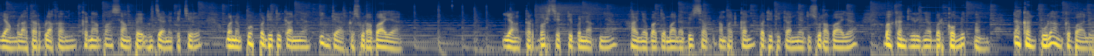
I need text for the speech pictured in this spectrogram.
yang melatar belakangi kenapa sampai Wijana kecil menempuh pendidikannya hingga ke Surabaya yang terbersit di benaknya hanya bagaimana bisa menamatkan pendidikannya di Surabaya, bahkan dirinya berkomitmen akan pulang ke Bali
